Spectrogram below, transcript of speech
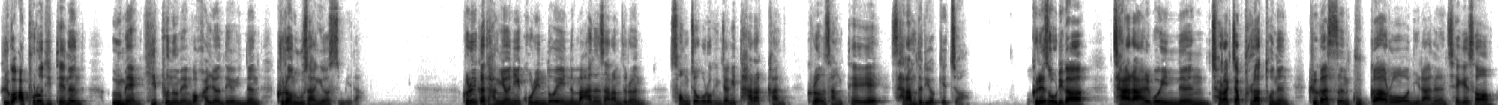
그리고 아프로디테는 음행, 깊은 음행과 관련되어 있는 그런 우상이었습니다. 그러니까 당연히 고린도에 있는 많은 사람들은 성적으로 굉장히 타락한 그런 상태의 사람들이었겠죠. 그래서 우리가 잘 알고 있는 철학자 플라톤은 그가 쓴 국가론이라는 책에서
